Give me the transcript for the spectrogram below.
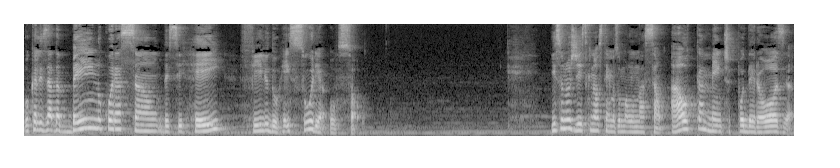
localizada bem no coração desse rei filho do rei Súria ou Sol. Isso nos diz que nós temos uma alunação altamente poderosa,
